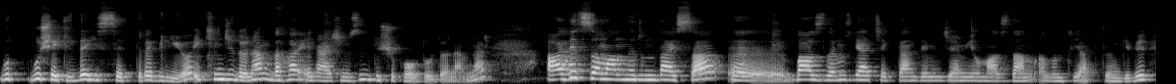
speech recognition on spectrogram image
Bu, bu şekilde hissettirebiliyor. İkinci dönem daha enerjimizin düşük olduğu dönemler. Adet zamanlarındaysa e, bazılarımız gerçekten demin Cem Yılmaz'dan alıntı yaptığım gibi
